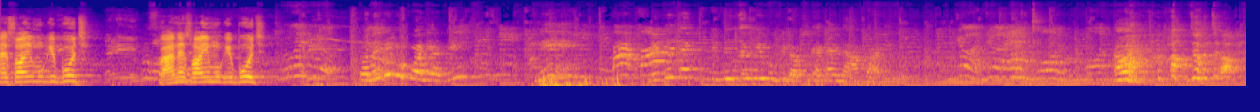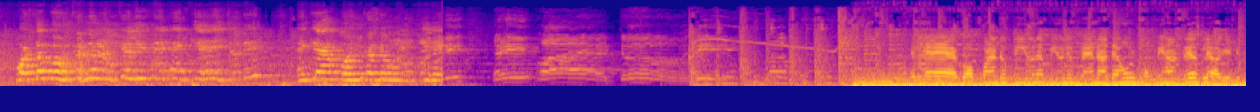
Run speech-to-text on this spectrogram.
બાને સોય મૂકી પૂછ. બાને સોય મૂકી પૂછ. ની તો ના ને એટલે બપોરે તો પીયુ ને પીયુની ફ્રેન્ડ સાથે હું મમ્મી હાલ ડ્રેસ લેવા ગયેલી.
